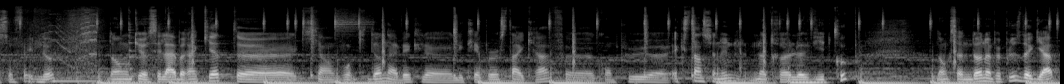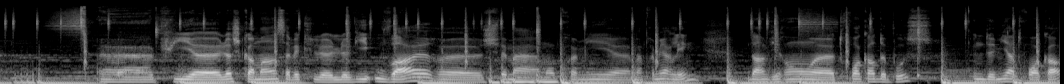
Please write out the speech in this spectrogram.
ce fade-là. Donc, c'est la braquette qui, donne avec le- les clippers Stylecraft qu'on peut extensionner notre levier de coupe. Donc, ça nous donne un peu plus de gap. Puis là, je commence avec le levier ouvert. Je fais ma, ma première ligne d'environ euh, 3 quarts de pouce, une demi à 3 quarts.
